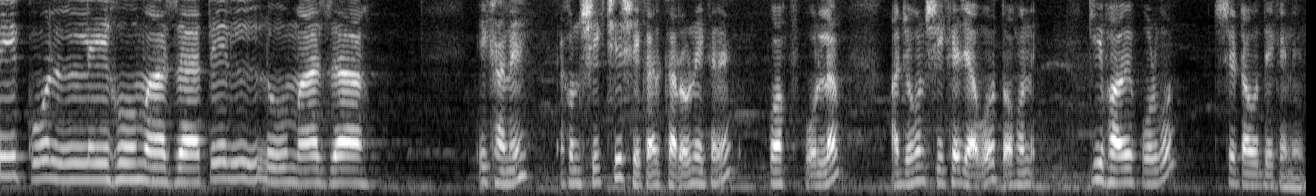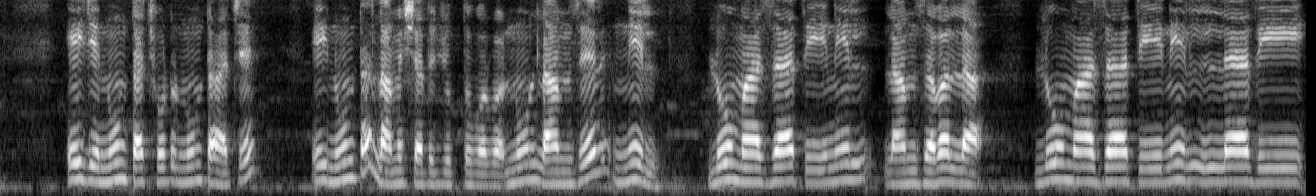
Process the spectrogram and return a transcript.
লিকুল্লি হুমাজাতিল লুমাজাহ এখানে এখন শিখছি শেখার কারণে এখানে ওয়াকফ করলাম। আর যখন শিখে যাব তখন কীভাবে পড়ব সেটাও দেখে নিন। এই যে নুনটা, ছোট নুনটা আছে এই নুনটা লামের সাথে যুক্ত করব। নুন লামজের নীল। লো মাজা তিনিল লাম জাবাল্লা লো মাজা তিনিল্লাদি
